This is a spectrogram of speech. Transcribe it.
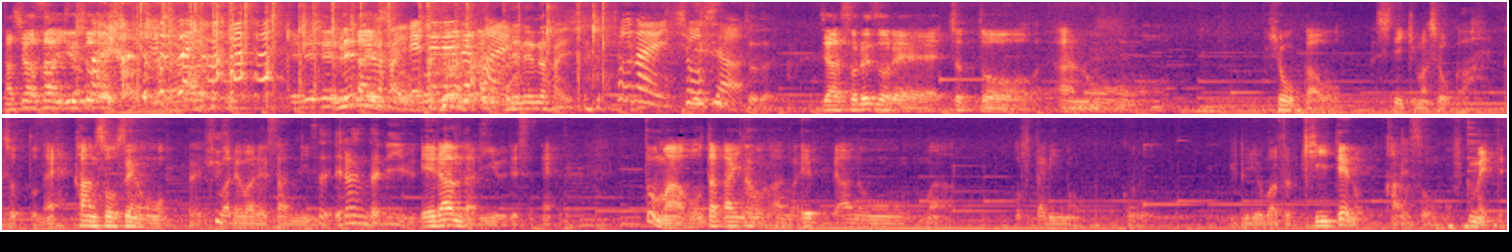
柏さん優勝です。ありがとうございますエネネネ大賞エネネネ杯エネネネ杯初代勝者。じゃあそれぞれちょっとあの評価をしていきましょうか、ちょっとね感想戦を我々3人。それ選んだ理由。選んだ理由ですね。とまあお互いのうんあのえあのまあお二人のこうビブリオバトル聞いての感想も含めて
